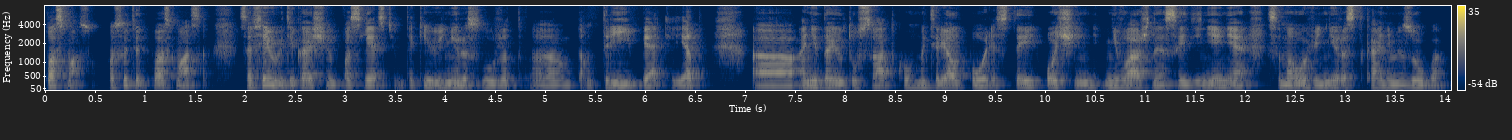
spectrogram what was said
пластмассу. По сути, это пластмасса со всеми вытекающими последствиями. Такие виниры служат э, там 3-5 лет. Э, они дают усадку. Материал пористый. Очень неважное соединение самого винира с тканями зуба.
